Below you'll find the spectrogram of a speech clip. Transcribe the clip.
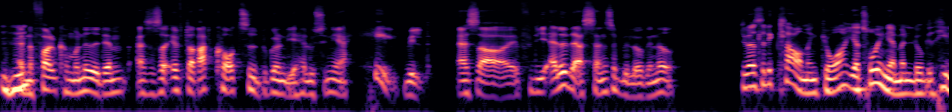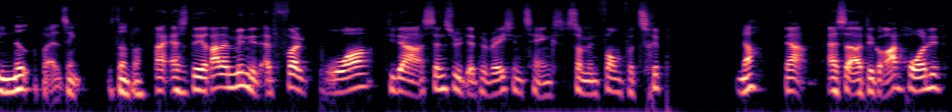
Mhm. mm-hmm. at når folk kommer ned i dem, altså så efter ret kort tid begynder de at hallucinere helt vildt. Altså, øh, fordi alle deres sanser bliver lukket ned. Det var jeg slet ikke klar over, man gjorde. Jeg troede egentlig, at man lukkede helt ned for alting, i stedet for. Nej, altså det er ret almindeligt, at folk bruger de der sensory deprivation tanks som en form for trip. Nå, Ja, altså, og det går ret hurtigt,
